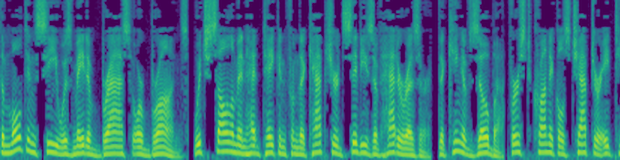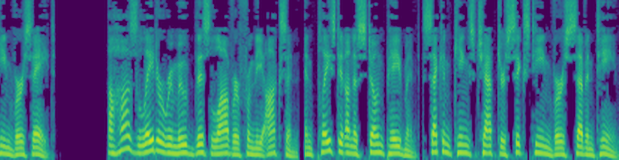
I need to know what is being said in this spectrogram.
The molten sea was made of brass or bronze, which Solomon had taken from the captured cities of Hadarezer, the king of Zobah 1 Chronicles chapter 18 verse 8. Ahaz later removed this laver from the oxen, and placed it on a stone pavement 2 Kings chapter 16 verse 17.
